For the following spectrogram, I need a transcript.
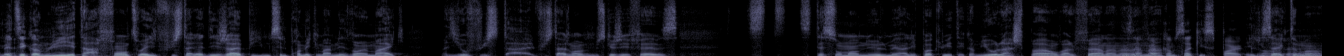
Mais tu sais, comme lui, il était à fond, tu vois, il freestylait déjà, et puis c'est le premier qui m'a amené devant un mic. Il m'a dit, yo, freestyle, freestyle, je m'en rappelle plus ce que j'ai fait. C'était sûrement nul, mais à l'époque, lui, il était comme, yo, lâche pas, on va le faire, Des nanana. affaires comme ça qui spark. genre, Exactement. euh,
